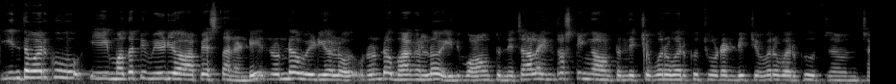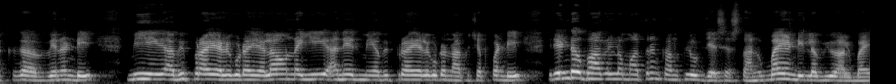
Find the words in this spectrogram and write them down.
ఇంతవరకు ఈ మొదటి వీడియో ఆపేస్తానండి. రెండో వీడియోలో రెండో భాగంలో ఇది బాగుంటుంది. చాలా ఇంట్రెస్టింగ్గా ఉంటుంది. చివరి వరకు చూడండి. చివరి వరకు చక్కగా వినండి. మీ అభిప్రాయాలు కూడా ఎలా ఉన్నాయి అనేది మీ అభిప్రాయాలు కూడా నాకు చెప్పండి. రెండో భాగంలో మాత్రం కంక్లూడ్ చేసేస్తాను. బై అండి. లవ్ యూ ఆల్ బై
